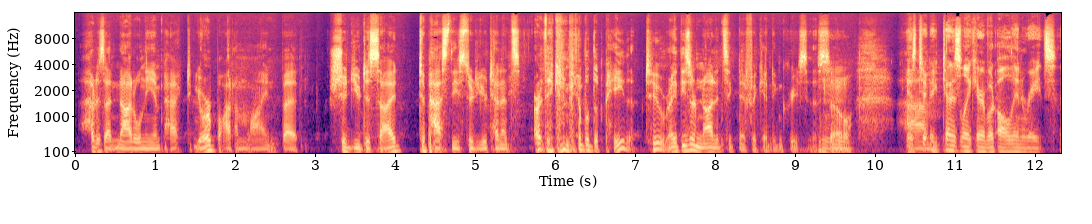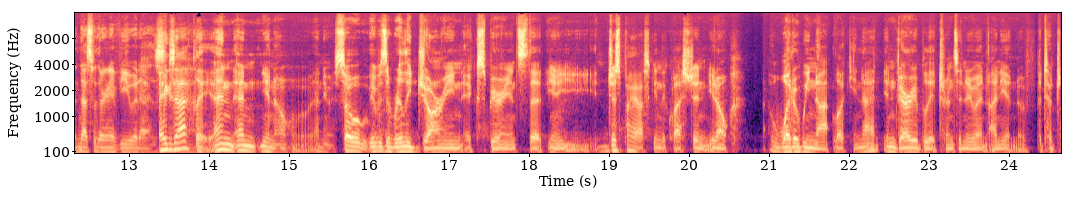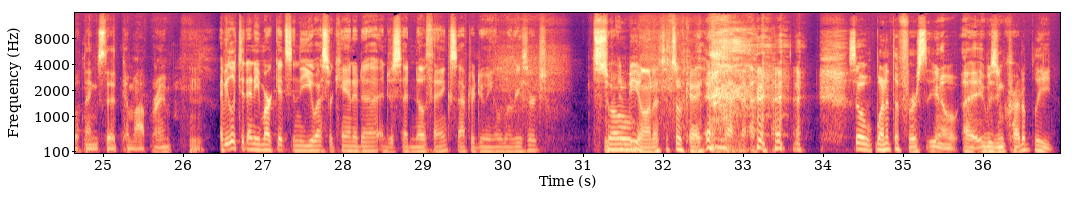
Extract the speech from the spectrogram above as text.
how does that not only impact your bottom line, but should you decide to pass these through to your tenants, are they going to be able to pay them too? Right? These are not insignificant increases. Mm-hmm. So. Yes, t- tenants only care about all-in rates, and that's what they're going to view it as. Exactly, yeah. and and you know, anyway, so it was a really jarring experience that you know, you, just by asking the question, you know, what are we not looking at? Invariably, it turns into an onion of potential things that come up, right? Hmm. Have you looked at any markets in the U.S. or Canada and just said no thanks after doing a little research? So and be honest, it's okay. so one of the first, you know, uh, it was incredibly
